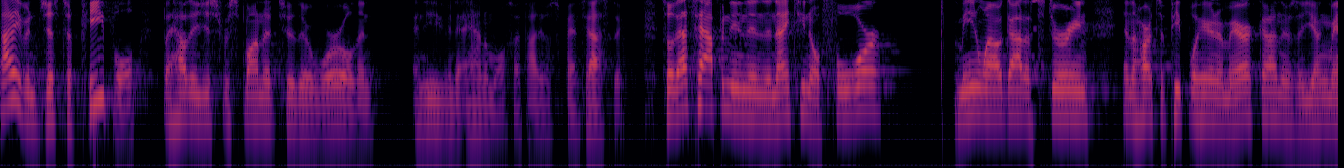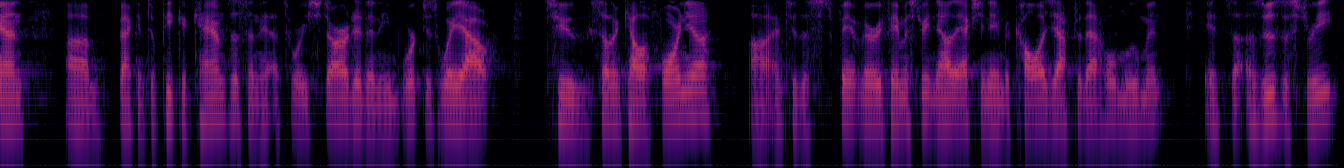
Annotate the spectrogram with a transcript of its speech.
not even just to people, but how they just responded to their world. And and even to animals. I thought it was fantastic. So that's happening in the 1904. Meanwhile, God is stirring in the hearts of people here in America, and there's a young man um, back in Topeka, Kansas, and that's where he started, and he worked his way out to Southern California uh, and to this fa- very famous street. Now they actually named a college after that whole movement. It's uh, Azusa Street.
